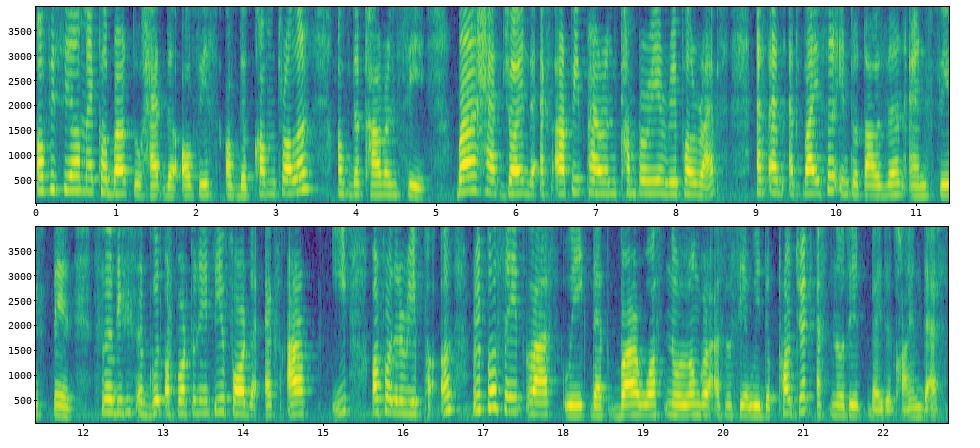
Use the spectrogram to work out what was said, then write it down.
official Michael Barr to head the office of the Comptroller of the Currency. Barr had joined the XRP parent company Ripple Labs as an advisor in 2015. So this is a good opportunity for the XRP or for the Ripple. Ripple said last week that Barr was no longer associated with the project as noted by the CoinDesk.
